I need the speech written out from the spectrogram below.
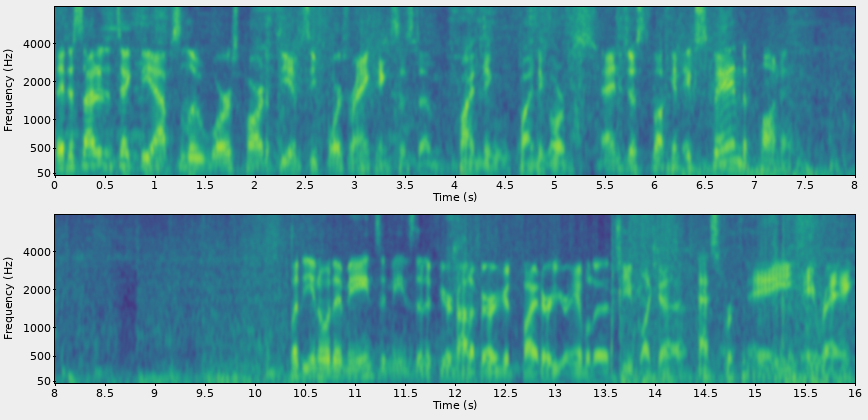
They decided to take the absolute worst part of DMC4's ranking system Finding finding orbs. and just fucking expand upon it. But you know what it means? It means that if you're not a very good fighter, you're able to achieve like a S for a, a rank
